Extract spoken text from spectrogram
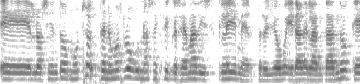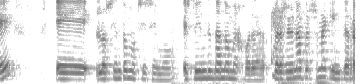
eh, lo siento mucho, tenemos luego una sección que se llama Disclaimer, pero yo voy a ir adelantando que eh, lo siento muchísimo, estoy intentando mejorar, pero soy una persona que interrumpe.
